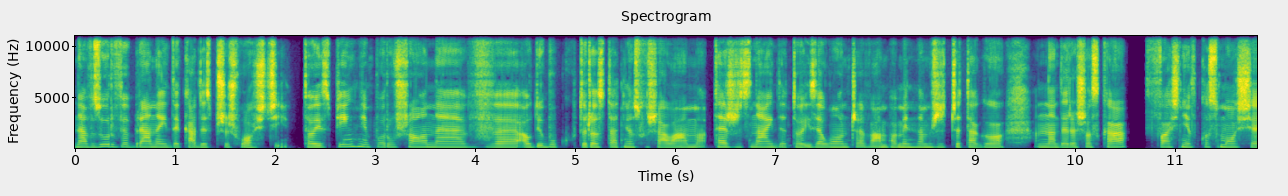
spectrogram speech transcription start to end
na wzór wybranej dekady z przyszłości. To jest pięknie poruszone w audiobooku, który ostatnio słyszałam. Też znajdę to i załączę Wam. Pamiętam, że czyta go Anna Dereszowska. Właśnie w kosmosie,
